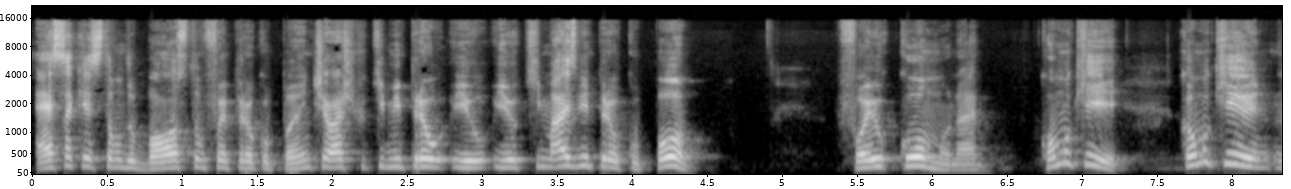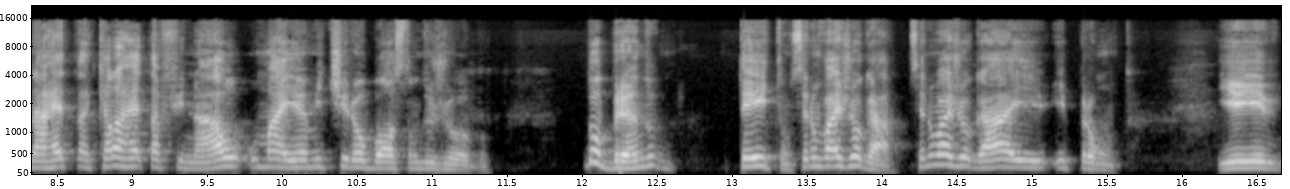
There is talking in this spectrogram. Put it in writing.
essa questão do Boston foi preocupante. Eu acho que o que me e e o que mais me preocupou foi o como, né? Como que como que na reta, naquela reta final o Miami tirou o Boston do jogo? Dobrando Tatum, você não vai jogar. Você não vai jogar e, e pronto. E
